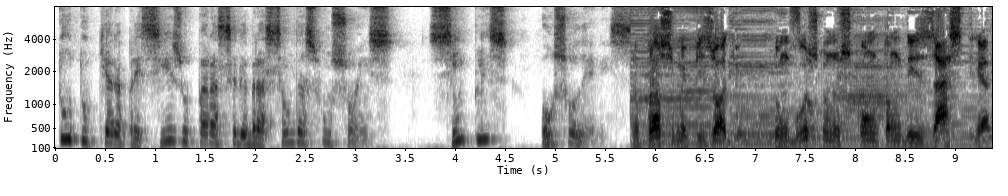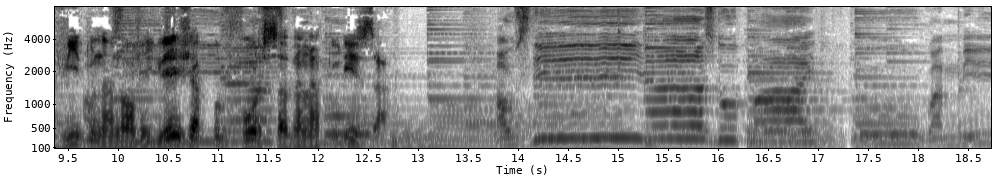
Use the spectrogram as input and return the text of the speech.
tudo o que era preciso para a celebração das funções, simples ou solenes. No próximo episódio, Dom Bosco nos conta um desastre havido na nova igreja por força da natureza. Aos dias do Pai, do amigo.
